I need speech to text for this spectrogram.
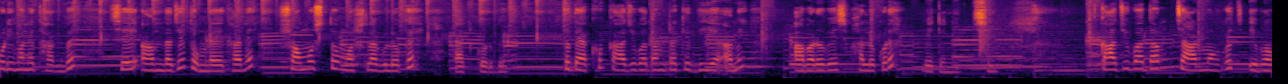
পরিমাণে থাকবে, সেই আন্দাজে তোমরা এখানে সমস্ত মশলাগুলোকে অ্যাড করবে। তো দেখো, কাজু বাদামটাকে দিয়ে আমি আবারও বেশ ভালো করে বেটে নিচ্ছি। কাজু বাদাম চার মগজ এবং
